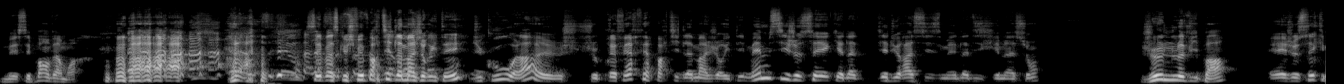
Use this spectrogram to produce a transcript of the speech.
Mais c'est pas envers moi. c'est parce que je fais partie de la majorité. Du coup, voilà, je préfère faire partie de la majorité, même si je sais qu'il y, a du racisme et de la discrimination. Je ne le vis pas, et je sais que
